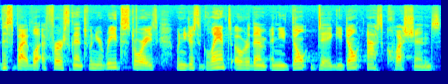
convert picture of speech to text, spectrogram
this Bible at first glance, when you read stories, when you just glance over them and you don't dig, you don't ask questions,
